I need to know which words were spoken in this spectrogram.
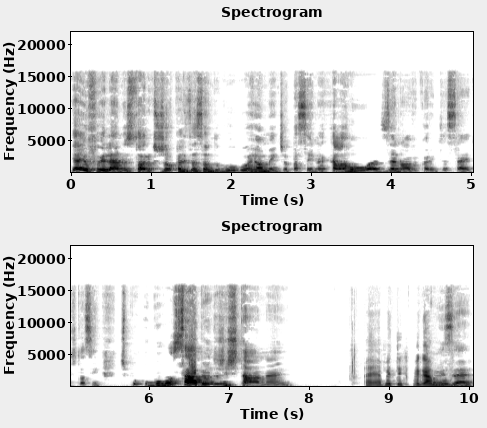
E aí eu fui olhar no histórico de localização do Google e realmente eu passei naquela rua 1947. Então assim, tipo, o Google sabe onde a gente tá, né? É, vai ter que pegar pois. É.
